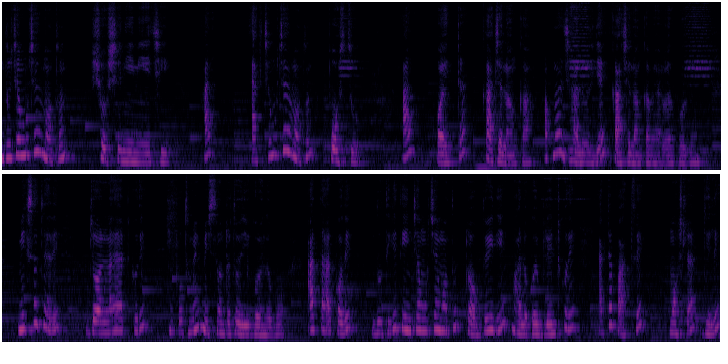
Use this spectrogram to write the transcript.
দু চামচের মতন সর্ষে নিয়ে নিয়েছি আর এক চামচের মতন পোস্ত আর কয়েকটা কাঁচা লঙ্কা। আপনারা ঝাল অনুযায়ী কাঁচা লঙ্কা ব্যবহার করবেন। মিক্সার জারে জল না অ্যাড করে প্রথমে মিশ্রণটা তৈরি করে নেব আর তারপরে দু থেকে তিন চামচের মতন টক দই দিয়ে ভালো করে ব্লেন্ড করে একটা পাত্রে মশলা ঢেলে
